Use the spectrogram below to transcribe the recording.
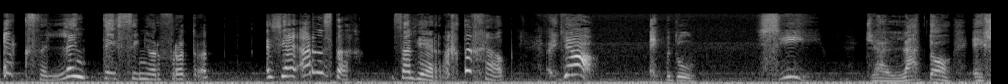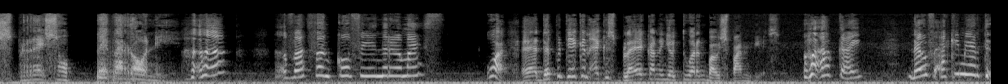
Excelente, Signor Frotrot. Is jy ernstig? Sal jy regtig help? Uh, ja, ek bedoel si gelato espresso pepperoni. Wat van koffie en roomys? O, uh, dit beteken ek is bly ek kan in jou toringbou span wees. O, okay. Nou hoef ek nie meer te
